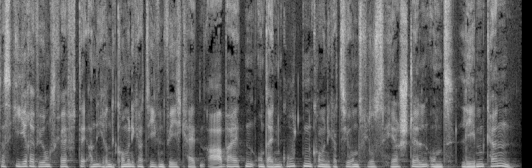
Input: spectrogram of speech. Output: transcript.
dass Ihre Führungskräfte an ihren kommunikativen Fähigkeiten arbeiten und einen guten Kommunikationsfluss herstellen und leben können?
